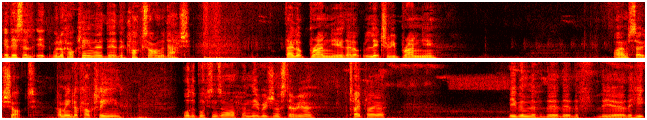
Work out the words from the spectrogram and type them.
It this it, well look how clean the, the, the clocks are on the dash. They look brand new. They look literally brand new. I am so shocked. I mean, look how clean all the buttons are and the original stereo tape player. Even the the the the the, uh, the heat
